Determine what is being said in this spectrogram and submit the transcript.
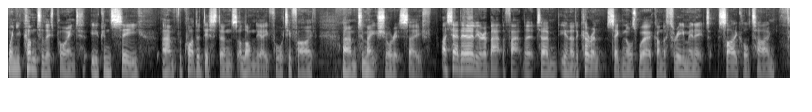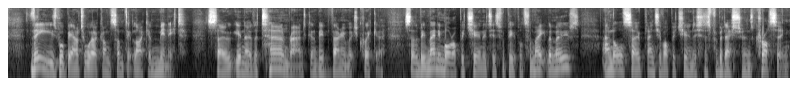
when you come to this point you can see um, for quite a distance along the A45 um, to make sure it's safe. I said earlier about the fact that um, you know the current signals work on a three minute cycle time. These will be able to work on something like a minute. So you know the turnaround is going to be very much quicker. So there'll be many more opportunities for people to make the moves and also plenty of opportunities for pedestrians crossing.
